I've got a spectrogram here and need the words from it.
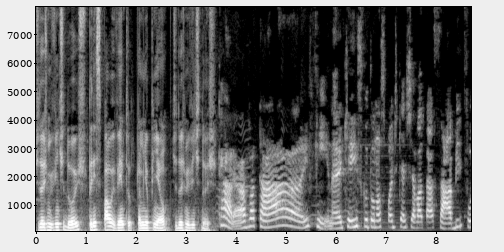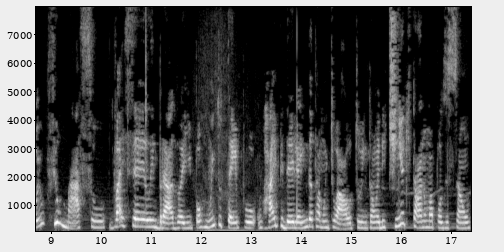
de 2022, principal evento, na minha opinião, de 2022. Cara, Avatar, enfim, né? Quem escutou nosso podcast de Avatar sabe, foi um filmaço, vai ser lembrado aí por muito tempo. O hype dele ainda tá muito alto, então ele tinha que estar tá numa posição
